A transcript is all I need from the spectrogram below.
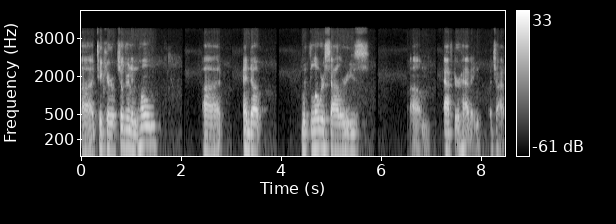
uh, take care of children in home uh, end up with lower salaries um, after having a child.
